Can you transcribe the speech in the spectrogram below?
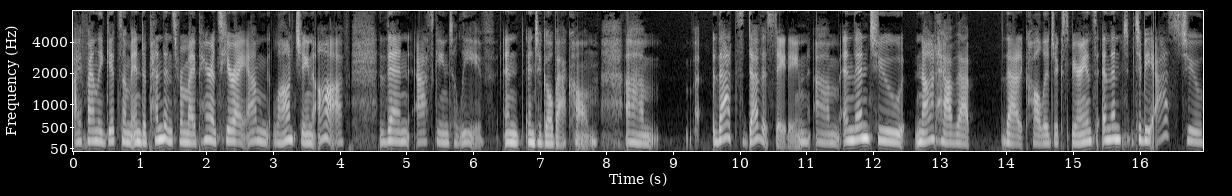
I finally get some independence from my parents, here I am launching off, then asking to leave and, and to go back home. Um, that's devastating. Um, and then to not have that that college experience and then t- to be asked to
